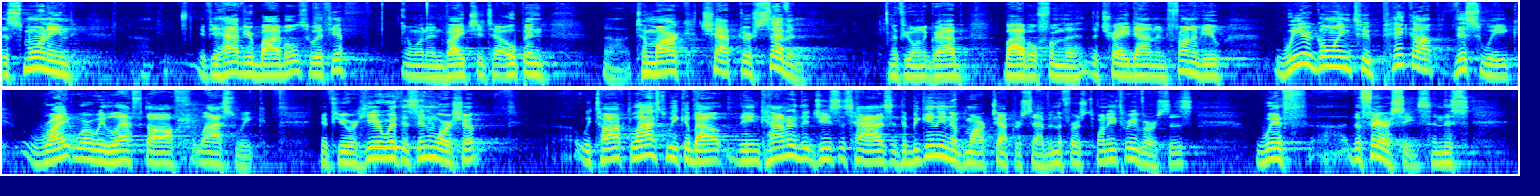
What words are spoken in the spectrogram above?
This morning, if you have your Bibles with you, I want to invite you to open uh, to Mark chapter 7. If you want to grab Bible from the, the tray down in front of you, we are going to pick up this week right where we left off last week. If you were here with us in worship, we talked last week about the encounter that Jesus has at the beginning of Mark chapter 7, the first 23 verses, with the Pharisees and this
